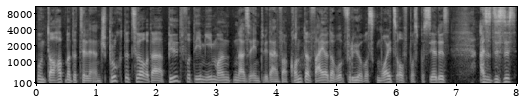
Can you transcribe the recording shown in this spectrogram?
und da hat man natürlich einen Spruch dazu oder ein Bild von dem jemanden, also entweder einfach ein Konterfei oder früher was gemalt, oft was passiert ist. Also das ist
